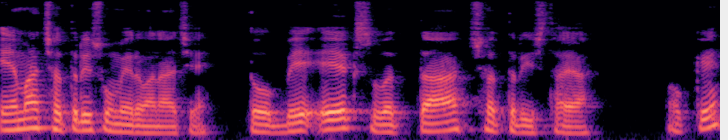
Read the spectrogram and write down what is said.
એમાં છત્રીસ ઉમેરવાના છે, તો બે એક્સ વત્તા છત્રીસ થયા. ઓકે?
